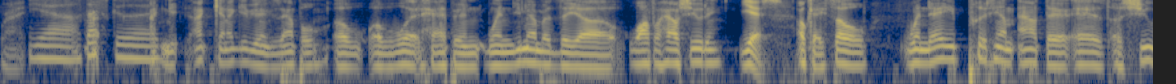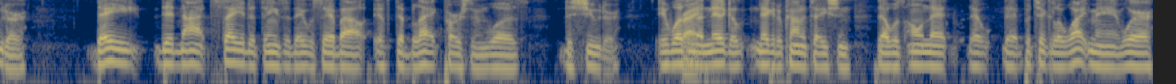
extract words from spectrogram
Right. Yeah, that's I good. can, I, can I give you an example of, of what happened when you remember the uh, Waffle House shooting? Yes. Okay, so when they put him out there as a shooter, they did not say the things that they would say about if the black person was the shooter. It wasn't a Right. negative negative connotation that was on that that that particular white man where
